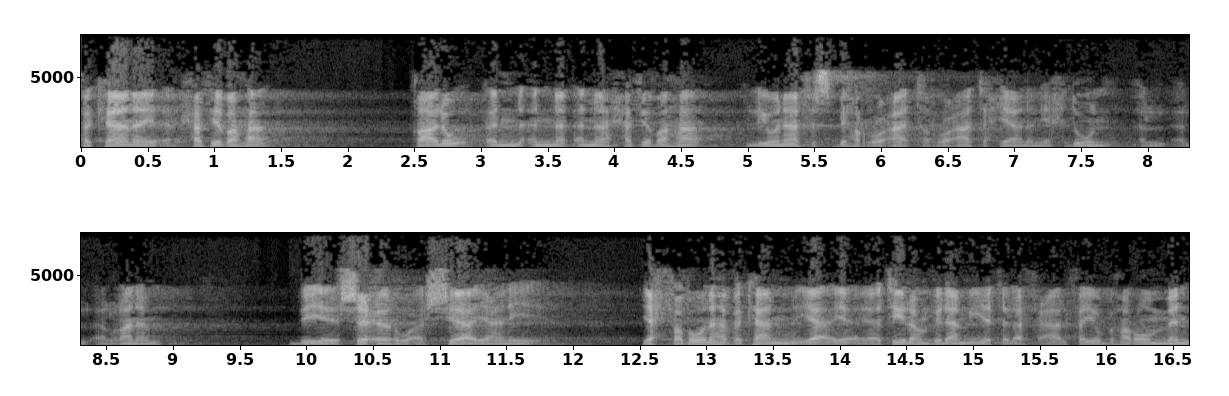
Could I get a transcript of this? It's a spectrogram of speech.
فكان حفظها قالوا أن أن أن حفظها لينافس بها الرعاة، الرعاة أحيانا يحدون الغنم بشعر وأشياء يعني يحفظونها فكان يأتي لهم بلامية الأفعال فيبهرون من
